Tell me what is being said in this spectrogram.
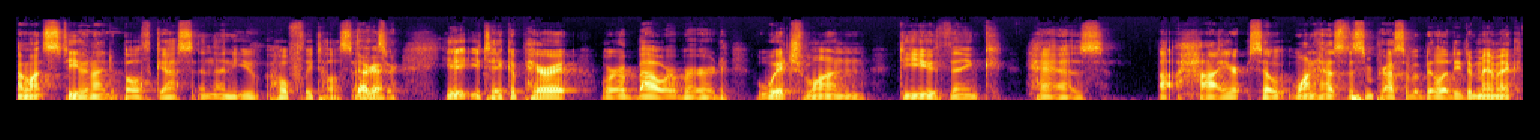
I want Steve and I to both guess, and then you hopefully tell us the Okay. answer. You, you take a parrot or a bowerbird. Which one do you think has a higher? So one has this impressive ability to mimic,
